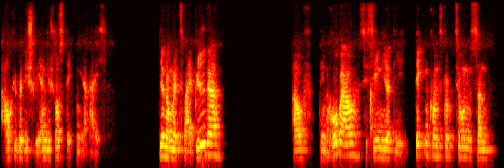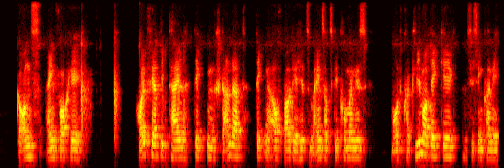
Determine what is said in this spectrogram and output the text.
auch über die schweren Geschossdecken erreicht. Hier nochmal zwei Bilder auf den Rohbau. Sie sehen hier die Deckenkonstruktion, das sind ganz einfache Halbfertigteildecken, Standarddeckenaufbau, der hier zum Einsatz gekommen ist. Man hat keine Klimadecke, Sie sehen keine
